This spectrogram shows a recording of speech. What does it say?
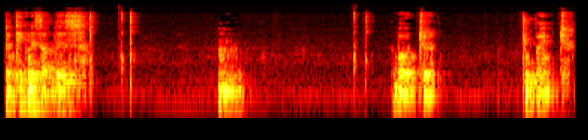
the thickness of this um, about uh, 2 point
